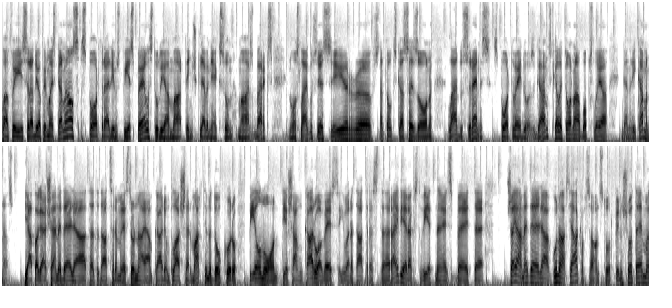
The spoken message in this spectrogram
Latvijas radio pirmais kanāls, sporta rādījums piespēle, studijā Mārtiņš Kļavinieks un Mārs Bergs. Noslēgusies ir uh, starptautiskā sezona ledus renes sporta veidos gan skeletonā, bobslējā, gan arī kamanās. Jā, pagājušajā nedēļā tātad atceramies runājām kāri un plaši ar Martinu Dukuru. Pilno un tiešām karo versiju varat atrast uh, raidierakstu vietnēs, bet uh, Šajā nedēļā Gunārs Jākapsons turpina šo tēmu,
